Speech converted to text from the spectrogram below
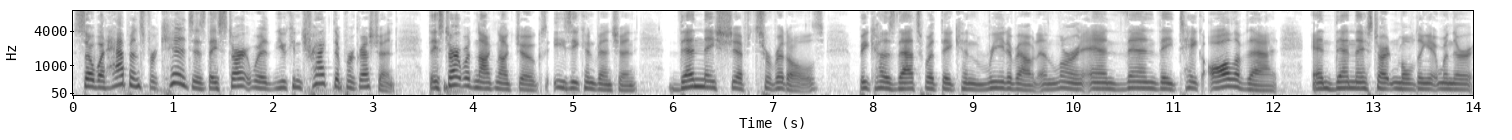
So what happens for kids is they start with you can track the progression. They start with knock knock jokes, easy convention, then they shift to riddles because that's what they can read about and learn and then they take all of that and then they start molding it when they're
